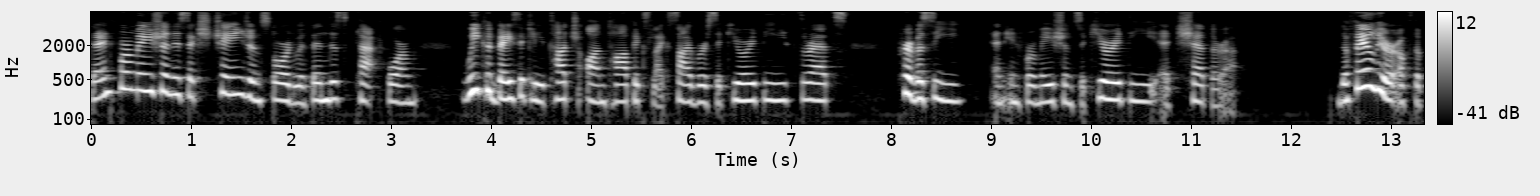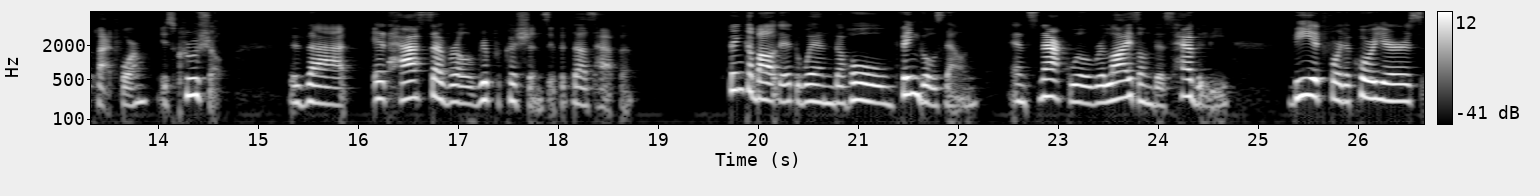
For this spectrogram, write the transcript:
The information is exchanged and stored within this platform. We could basically touch on topics like cybersecurity, threats, privacy, and information security, etc. The failure of the platform is crucial, that it has several repercussions if it does happen. Think about it when the whole thing goes down, and Snack will relies on this heavily be it for the couriers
